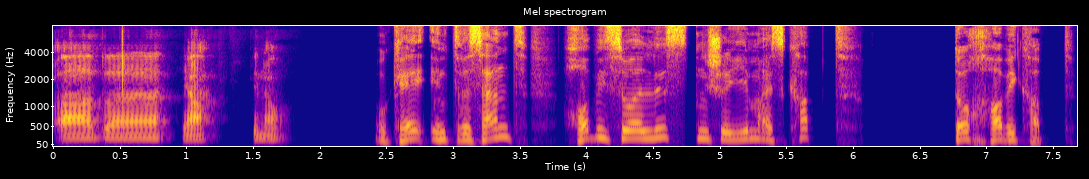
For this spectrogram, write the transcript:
Aber ja, genau. Okay, interessant. Habe ich so eine Listen schon jemals gehabt? Doch, habe ich gehabt.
